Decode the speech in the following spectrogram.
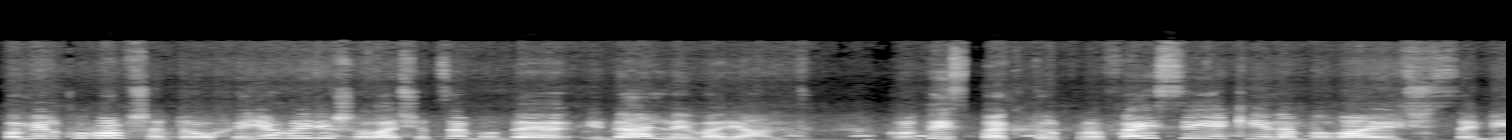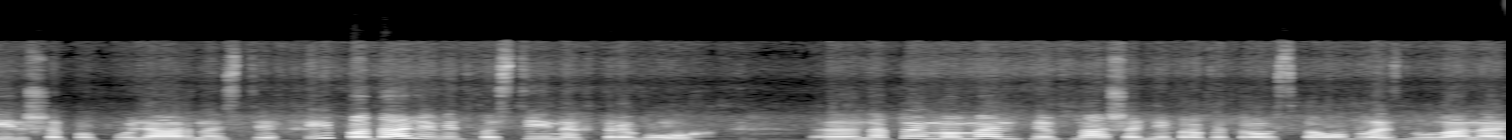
Поміркувавши трохи, я вирішила, що це буде ідеальний варіант. Крутий спектр професій, які набувають все більше популярності, і подалі від постійних тривог. Е, На той момент наша Дніпропетровська область була на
